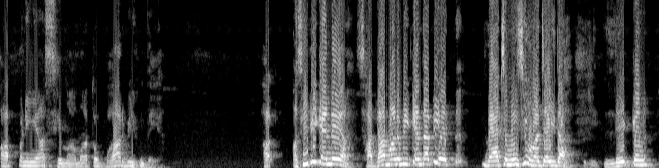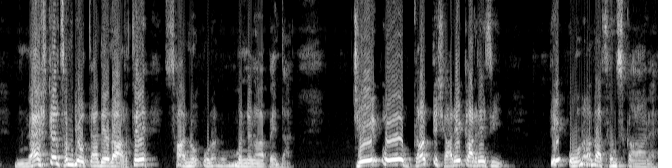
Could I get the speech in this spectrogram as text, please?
ਆਪਣੀਆਂ ਸੀਮਾਵਾਂ ਤੋਂ ਬਾਹਰ ਵੀ ਹੁੰਦੇ ਆ। ਅਸੀਂ ਵੀ ਕਹਿੰਦੇ ਆ ਸਾਡਾ ਮਨ ਵੀ ਕਹਿੰਦਾ ਵੀ ਇਹ ਮੈਚ ਨਹੀਂ ਸੀ ਹੋਣਾ ਚਾਹੀਦਾ। ਲੇਕਿਨ ਨੈਸ਼ਨਲ ਸਮਝੌਤਿਆਂ ਦੇ ਆਧਾਰ ਤੇ ਸਾਨੂੰ ਉਹਨਾਂ ਨੂੰ ਮੰਨਣਾ ਪੈਂਦਾ। ਜੇ ਉਹ ਗਲਤ ਇਸ਼ਾਰੇ ਕਰ ਰਹੇ ਸੀ ਤੇ ਉਹਨਾਂ ਦਾ ਸੰਸਕਾਰ ਹੈ।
